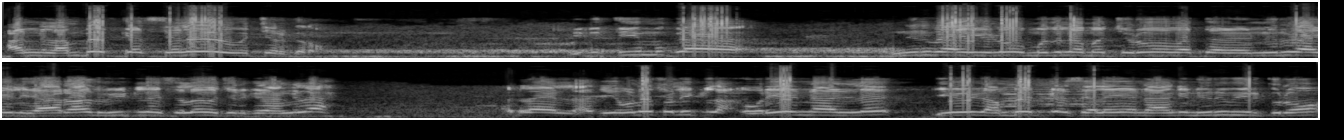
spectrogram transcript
அண்ணல் அம்பேத்கர் சிலை வச்சிருக்கிறோம். இது திமுக நிர்வாகிகளோ முதலமைச்சரோ மற்ற நிர்வாகிகள் யாராவது வீட்டில் சிலை வச்சிருக்காங்களா அதெல்லாம் இல்லை. அது எவ்வளோ சொல்லிக்கலாம். ஒரே நாளில் ஏழு அம்பேத்கர் சிலையை நாங்கள் நிறுவியிருக்கிறோம்.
